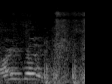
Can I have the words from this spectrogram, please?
Are you ready?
